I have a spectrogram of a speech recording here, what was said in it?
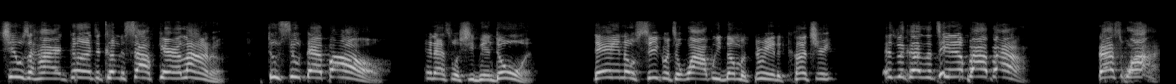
She was a hired gun to come to South Carolina to shoot that ball. And that's what she been doing. There ain't no secret to why we number three in the country. It's because of Tina Paopao. That's why.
